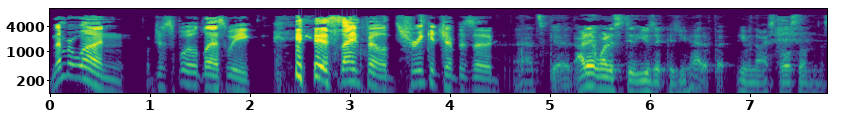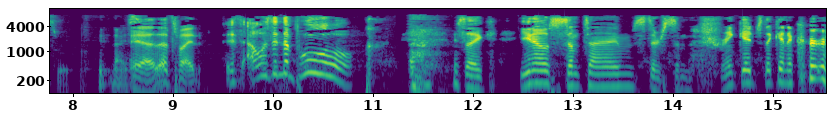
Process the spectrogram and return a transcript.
Number one, which was spoiled last week. Seinfeld shrinkage episode. That's good. I didn't want to steal use it because you had it, but even though I stole some this week, nice. Yeah, that's fine. It's, I was in the pool. It's like, you know, sometimes there's some shrinkage that can occur,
